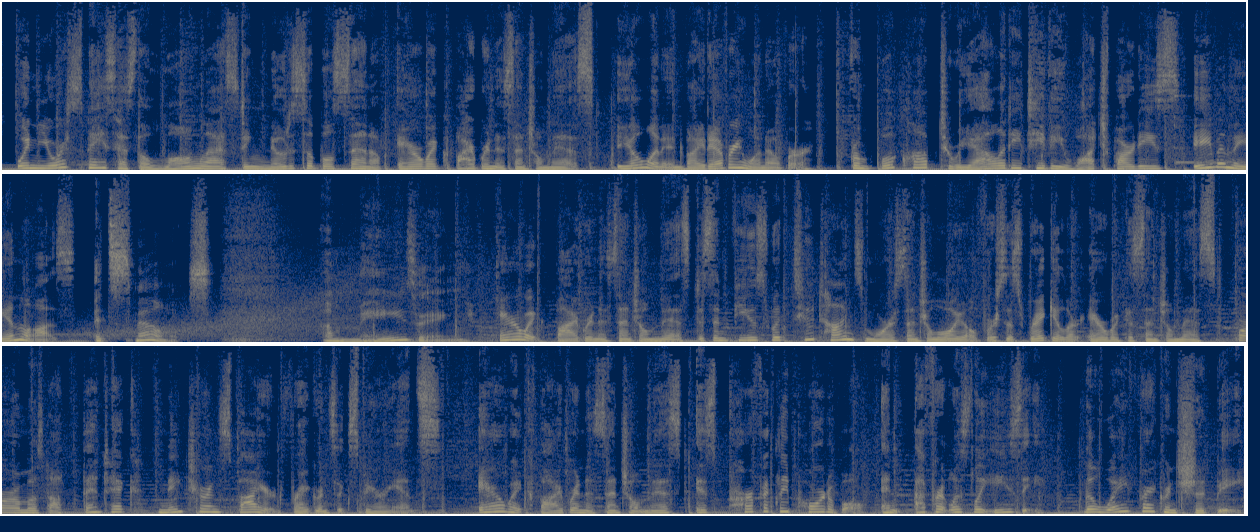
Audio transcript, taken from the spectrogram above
When your space has the long lasting, noticeable scent of Airwick Vibrant Essential Mist, you'll want to invite everyone over. From book club to reality TV watch parties, even the in laws. It smells amazing. Airwick Vibrant Essential Mist is infused with two times more essential oil versus regular Airwick Essential Mist for our most authentic, nature inspired fragrance experience. Airwick Vibrant Essential Mist is perfectly portable and effortlessly easy, the way fragrance should be.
